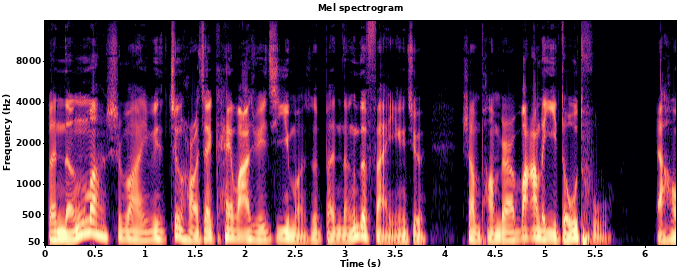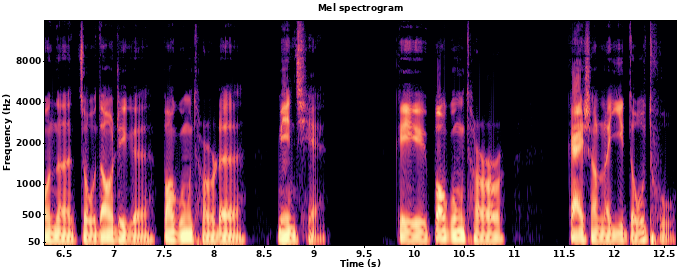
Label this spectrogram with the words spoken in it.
本能嘛，是吧？因为正好在开挖掘机嘛，所以本能的反应就上旁边挖了一斗土，然后呢，走到这个包工头的面前，给包工头盖上了一斗土。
